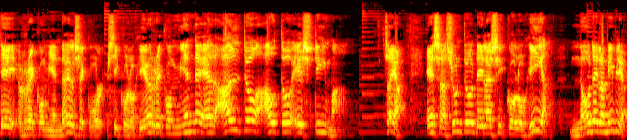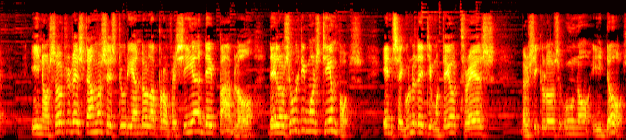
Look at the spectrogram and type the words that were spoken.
que recomienda el psicología recomienda el alto autoestima. O sea, es asunto de la psicología, no de la Biblia. Y nosotros estamos estudiando la profecía de Pablo de los últimos tiempos en 2 de Timoteo 3, versículos 1 y 2,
